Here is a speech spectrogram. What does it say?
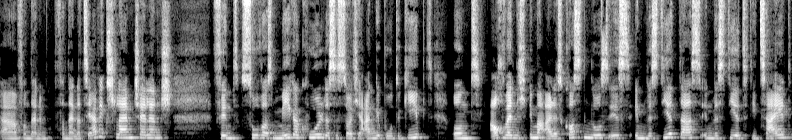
äh, von deinem, von deiner Cervix-Schleim-Challenge. Finde sowas mega cool, dass es solche Angebote gibt. Und auch wenn nicht immer alles kostenlos ist, investiert das, investiert die Zeit.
